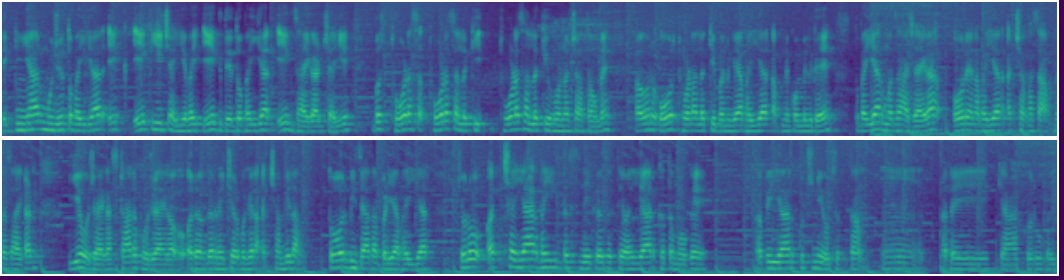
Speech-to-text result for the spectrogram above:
लेकिन यार, मुझे तो भाई यार एक एक ये चाहिए भाई, एक दे दो भाई यार, एक जायगार्ड चाहिए। बस थोड़ा सा थोड़ा सा लकी थोड़ा सा लकी होना चाहता हूँ मैं। और और थोड़ा लकी बन गया भाई यार, अपने को मिल गए। तो भाई यार, मज़ा आ जाएगा। और है ना भाई यार अच्छा खासा अपना जायगार्ड ये हो जाएगा स्टार्टअप हो जाएगा। और अगर नेचर वगैरह अच्छा मिला तो और भी ज़्यादा बढ़िया भाई यार। चलो अच्छा यार भाई, दस नहीं कर सकते भाई, यार ख़त्म हो गए। अभी यार कुछ नहीं हो सकता। अरे क्या करूँ भाई?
